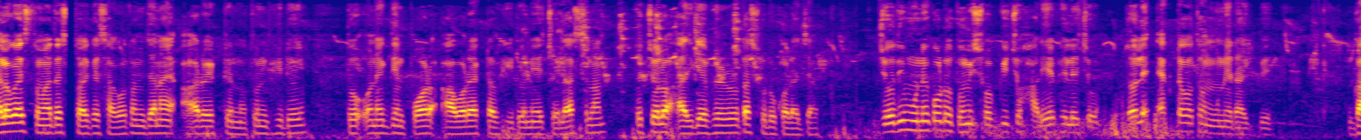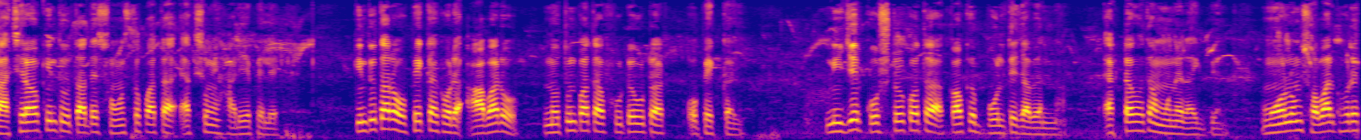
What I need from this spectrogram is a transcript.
হ্যালো গাইস তোমাদের সবাইকে স্বাগতম জানাই আরও একটি নতুন ভিডিও তো অনেক দিন পর আবারও একটা ভিডিও নিয়ে চলে আসলাম। তো চলো আজকের ভিডিওটা শুরু করা যাক। যদি মনে করো তুমি সব কিছু হারিয়ে ফেলেছো, তাহলে একটা কথা মনে রাখবে। গাছেরাও কিন্তু তাদের সমস্ত পাতা একসময় হারিয়ে ফেলে। কিন্তু তারা অপেক্ষা করে আবারও নতুন পাতা ফুটে ওঠার অপেক্ষায়। নিজের কষ্টর কথা কাউকে বলতে যাবেন না। একটা কথা মনে রাখবেন, মলম সবার ঘরে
